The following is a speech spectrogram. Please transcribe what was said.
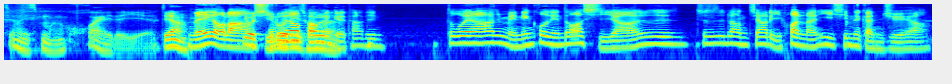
这样也是蛮坏的耶。这样没有啦，又洗落地窗了，给他听。对啊，就每年过年都要洗啊，就是就是让家里焕然一新的感觉啊。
